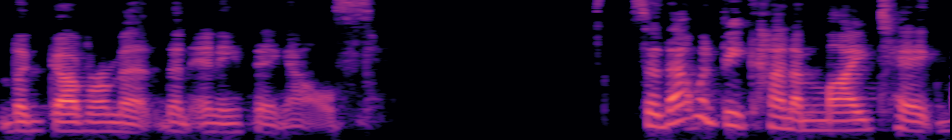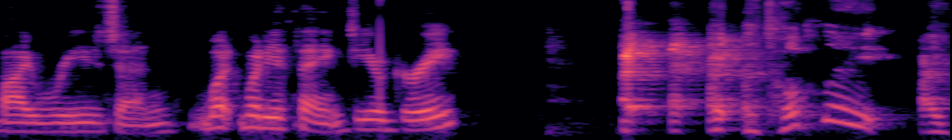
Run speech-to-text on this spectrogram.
the government than anything else. So that would be kind of my take by region. What What do you think? Do you agree? I, I, totally I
